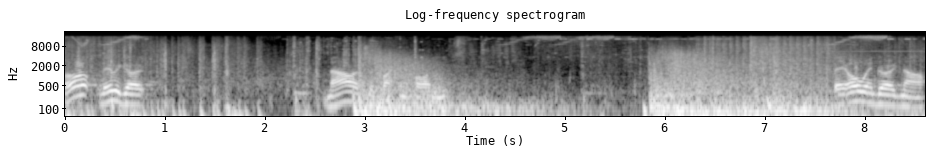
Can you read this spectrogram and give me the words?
Oh, there we go. Now it's a fucking party. They all went rogue now.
